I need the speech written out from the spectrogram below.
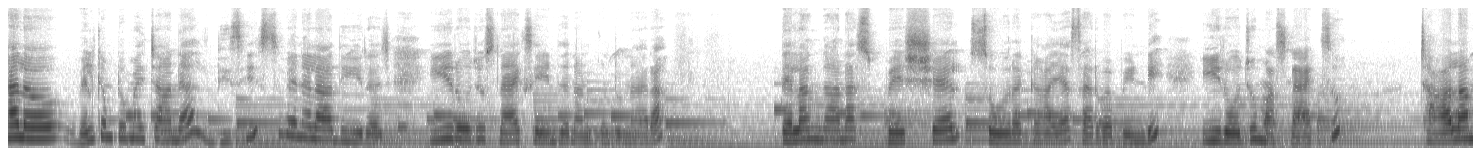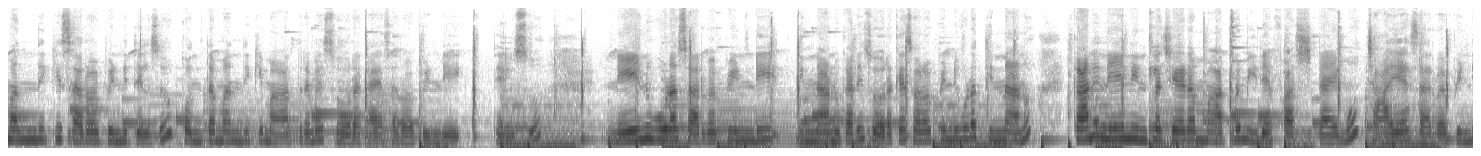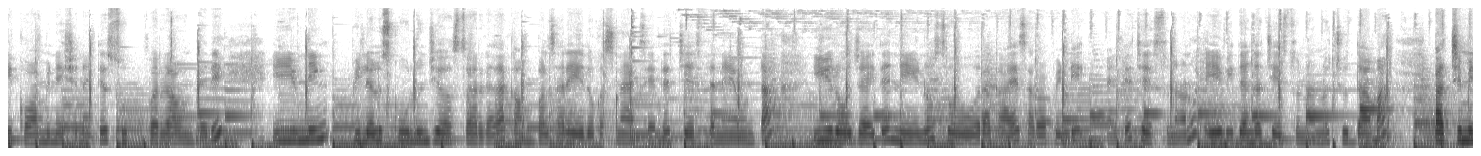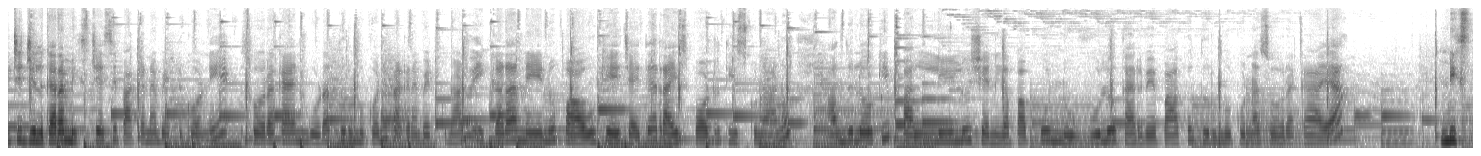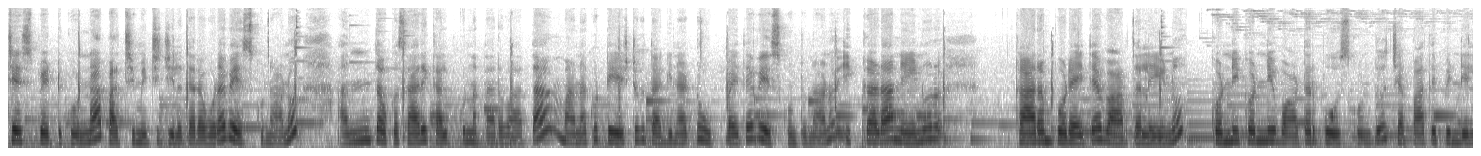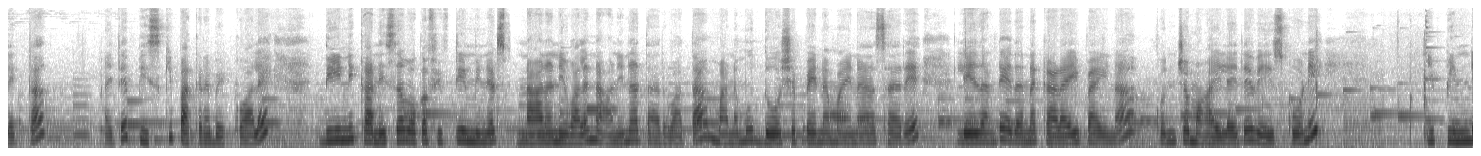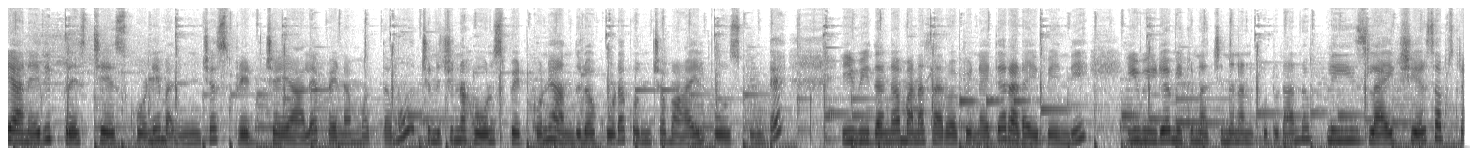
Hello welcome to my channel. This is Vennela Dheeraj. ఈరోజు snacks ఏంటిదని అనుకుంటున్నారా? Telangana special సోరకాయ సర్వపిండి. ఈరోజు మా స్నాక్స్. చాలామందికి సర్వపిండి తెలుసు కొంతమందికి మాత్రమే సోరకాయ సర్వపిండి తెలుసు. నేను కూడా సర్వపిండి తిన్నాను కానీ సొరకాయ సర్వపిండి కూడా తిన్నాను. కానీ నేను ఇంట్లో చేయడం మాత్రం ఇదే ఫస్ట్ టైము. ఛాయ సర్వపిండి కాంబినేషన్ అయితే సూపర్గా ఉంటుంది. ఈవినింగ్ పిల్లలు స్కూల్ నుంచి వస్తారు కదా కంపల్సరీ ఏదో ఒక స్నాక్స్ అయితే చేస్తూనే ఉంటా. ఈ రోజు అయితే నేను సోరకాయ సర్వపిండి అయితే చేస్తున్నాను. ఏ విధంగా చేస్తున్నానో చూద్దామా? పచ్చిమిర్చి జీలకర్ర మిక్స్ చేసి పక్కన పెట్టుకొని సోరకాయను కూడా తురుముకొని పక్కన పెట్టుకున్నాను. ఇక్కడ నేను పావు కేజీ అయితే రైస్ పౌడర్ తీసుకున్నాను. అందులో అందులోకి పల్లీలు శనగపప్పు నువ్వులు కరివేపాకు తురుముకున్న సోరకాయ మిక్స్ చేసి పెట్టుకున్న పచ్చిమిర్చి జీలకర్ర కూడా వేసుకున్నాను. అంత ఒకసారి కలుపుకున్న తర్వాత మనకు టేస్ట్కు తగినట్టు ఉప్పు అయితే వేసుకుంటున్నాను. ఇక్కడ నేను కారం పొడి అయితే వాడతలేను. కొన్ని కొన్ని వాటర్ పోసుకుంటూ చపాతి పిండి లెక్క అయితే పిసికి పక్కన పెట్టుకోవాలి. దీన్ని కనీసం ఒక ఫిఫ్టీన్ మినిట్స్ నాననివ్వాలి. నానిన తర్వాత మనము దోశ పెనమైనా సరే లేదంటే ఏదైనా కడాయి పైన కొంచెం ఆయిల్ అయితే వేసుకొని ఈ పిండి అనేది ప్రెస్ చేసుకొని మంచిగా స్ప్రెడ్ చేయాలి. పెనం మొత్తము చిన్న చిన్న హోల్స్ పెట్టుకొని అందులో కూడా కొంచెం ఆయిల్ పోసుకుంటే ఈ విధంగా మన సర్వపిండి అయితే రెడీ అయిపోయింది. ఈ వీడియో మీకు నచ్చిందని అనుకుంటున్నాను. Please like share subscribe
